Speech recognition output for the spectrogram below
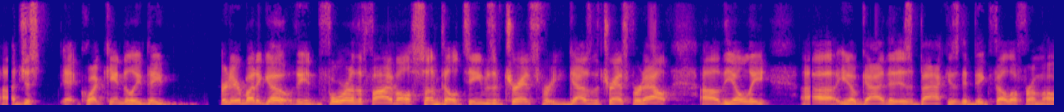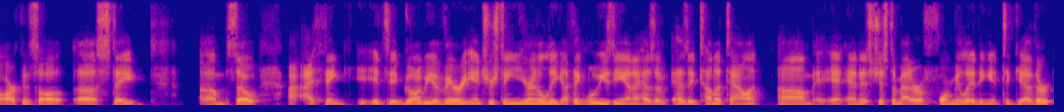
Uh, just eh, quite candidly, they where'd everybody go? The four out of the five all Sun Belt teams have transferred. Guys have transferred out. Uh, the only uh, you know guy that is back is the big fellow from uh, Arkansas uh, State. Um, so I think it's, going to be a very interesting year in the league. I think Louisiana has a has a ton of talent, um, and it's just a matter of formulating it together.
